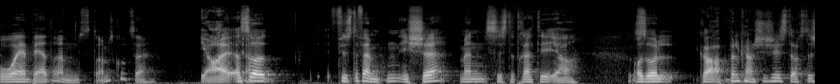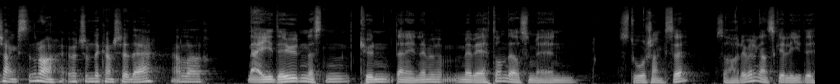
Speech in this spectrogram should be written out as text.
Og er bedre enn Strømsgodset. Ja, altså Første 15 ikke, men siste 30 ja. Og da Gaper kanskje ikke de største sjansene, da. Jeg vet ikke om det kanskje er det, eller Nei, det er jo nesten kun den ene vi- vet om der som er en stor sjanse. Så har de vel ganske lite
